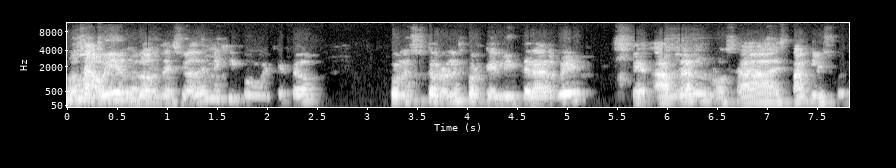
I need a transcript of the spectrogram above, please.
o sea, oye, los de Ciudad de México, güey, qué pedo con esos cabrones porque literal, güey, eh, hablan, o sea, spanglish, güey.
